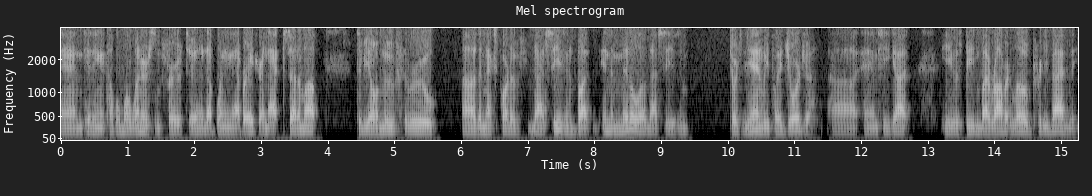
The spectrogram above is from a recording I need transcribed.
and hitting a couple more winners, and for to end up winning that breaker, and that set him up to be able to move through uh, the next part of that season. But in the middle of that season, towards the end, we played Georgia, uh, and he got he was beaten by Robert Loeb pretty badly,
